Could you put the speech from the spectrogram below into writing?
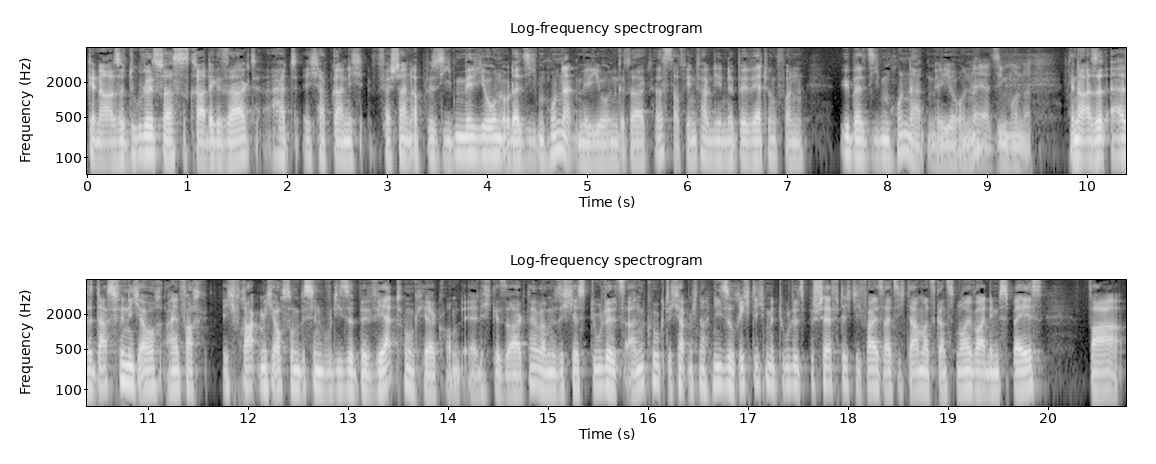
Genau, also Doodles, du hast es gerade gesagt, hat, ich habe gar nicht verstanden, ob du 7 Millionen oder 700 Millionen gesagt hast. Auf jeden Fall haben die eine Bewertung von über 700 Millionen. Ne? Ja, ja 700. Genau, also, also das finde ich auch einfach, ich frage mich auch so ein bisschen, wo diese Bewertung herkommt, ehrlich gesagt. Ne? Wenn man sich jetzt Doodles anguckt, ich habe mich noch nie so richtig mit Doodles beschäftigt. Ich weiß, als ich damals ganz neu war in dem Space, war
